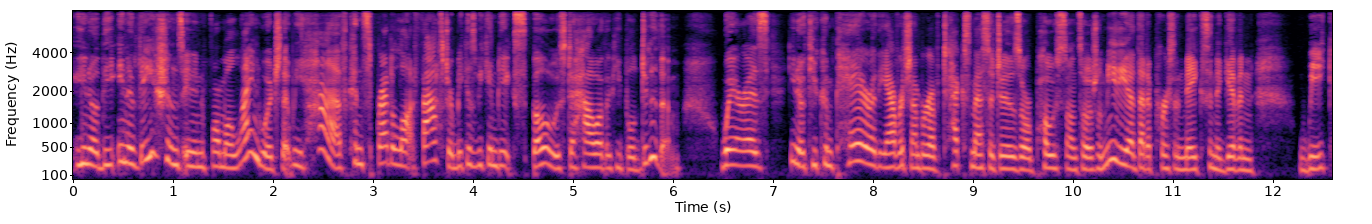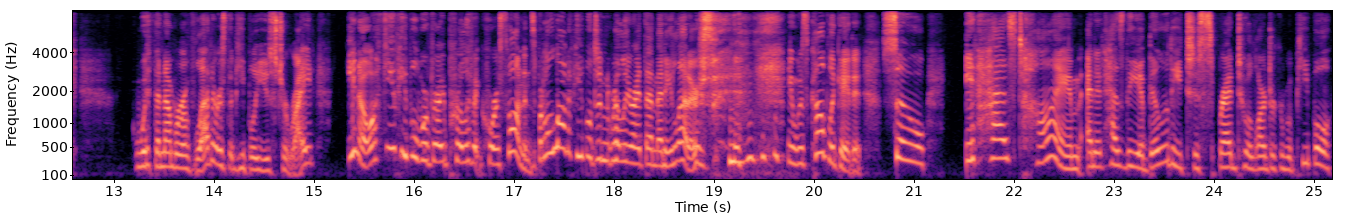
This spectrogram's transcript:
you know, the innovations in informal language that we have can spread a lot faster because we can be exposed to how other people do them. Whereas, you know, if you compare the average number of text messages or posts on social media that a person makes in a given week with the number of letters that people used to write, you know, a few people were very prolific correspondents, but a lot of people didn't really write that many letters. it was complicated. So it has time and it has the ability to spread to a larger group of people.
